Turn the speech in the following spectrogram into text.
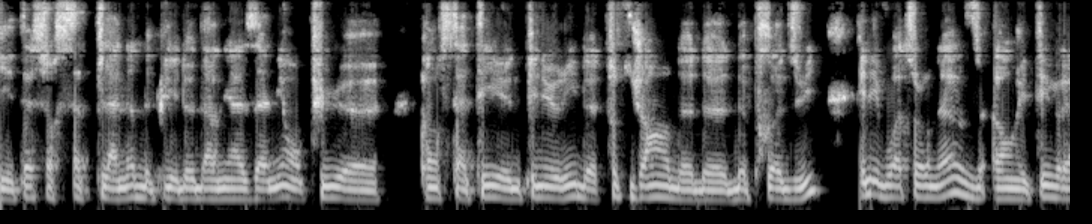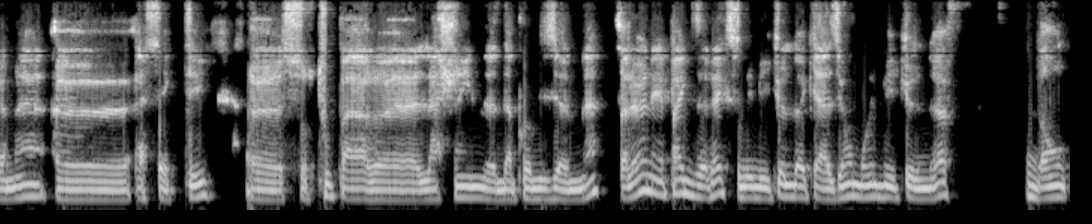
étaient sur cette planète depuis les deux dernières années ont pu euh, constater une pénurie de tout genre de, de, de, produits. Et les voitures neuves ont été vraiment euh, affectées, surtout par la chaîne d'approvisionnement. Ça a eu un impact direct sur les véhicules d'occasion, moins de véhicules neufs, donc,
